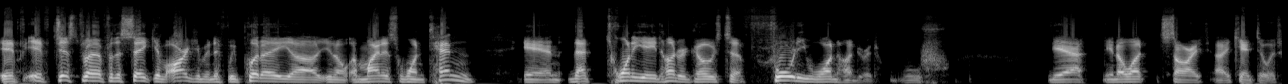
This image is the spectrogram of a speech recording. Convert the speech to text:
If if just uh, for the sake of argument, if we put a uh, you know a minus one ten in, that twenty eight hundred goes to forty one hundred. Yeah, you know what? Sorry, I can't do it.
